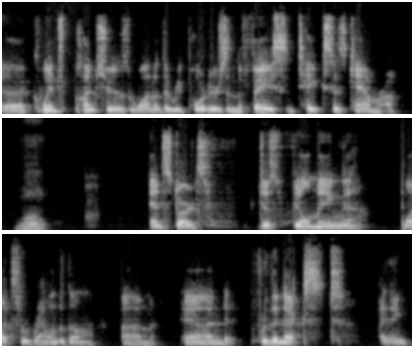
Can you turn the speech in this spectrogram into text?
uh, Quinch punches one of the reporters in the face and takes his camera Whoa. and starts just filming what's around them. Um, and for the next, I think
